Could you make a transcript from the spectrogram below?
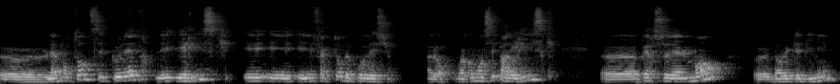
Euh, l'important, c'est de connaître les, risques et, les facteurs de progression. Alors, on va commencer par les risques. Euh, personnellement, euh, dans le cabinet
